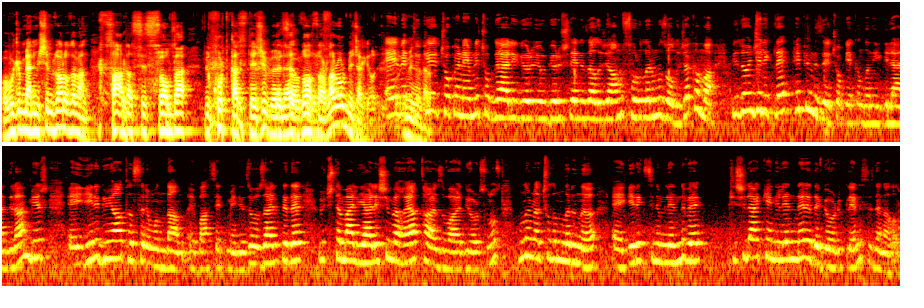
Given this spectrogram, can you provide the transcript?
O bugün benim işim zor o zaman. Sağda siz, solda bir kurt gazeteci böyle zor sorular olmayacak. Elbette ki çok önemli, çok değerli görü- görüşlerinizi alacağımız sorularımız olacak ama biz öncelikle hepimizi çok yakından ilgilendiren bir e, yeni dünya tasarımından e, bahsetmenizi, özellikle de üç temel yerleşim ve hayat tarzı var diyorsunuz. Bunların açılımlarını, e, gereksinimlerini ve kişiler kendilerini nerede gördüklerini sizden alalım.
